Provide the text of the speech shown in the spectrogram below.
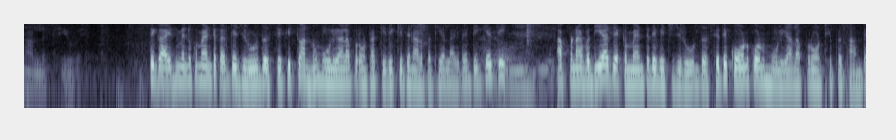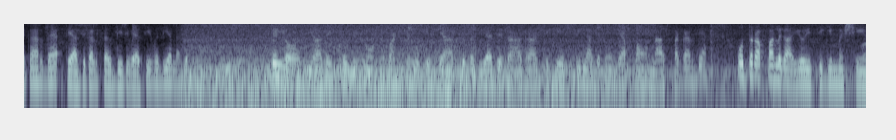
ਨਾਲ ਲੱਸੀ ਹੋਵੇ। ਤੇ ਗਾਇਜ਼ ਮੈਨੂੰ ਕਮੈਂਟ ਕਰਕੇ ਜਰੂਰ ਦੱਸਿਓ ਕਿ ਤੁਹਾਨੂੰ ਮੂਲੀਆਂ ਵਾਲਾ ਪਰੌਂਠਾ ਕਿਹਦੇ ਕਿਹਦੇ ਨਾਲ ਵਧੀਆ ਲੱਗਦਾ ਠੀਕ ਹੈ ਜੀ? ਆਪਣਾ ਵਧੀਆ ਜਿਹਾ ਕਮੈਂਟ ਦੇ ਵਿੱਚ ਜਰੂਰ ਦੱਸਿਓ ਤੇ ਕੌਣ-ਕੌਣ ਮੂਲੀਆਂ ਵਾਲਾ ਪਰੌਂਠੇ ਪਸੰਦ ਕਰਦਾ ਹੈ। ਤੇ ਅੱਜ ਕੱਲ ਸਰਦੀ 'ਚ ਵੈਸੇ ਹੀ ਵਧੀਆ ਲੱਗਦੇ ਤੇ ਲੋ ਜੀ ਆ ਦੇਖੋ ਜੀ ਪਰੌਂਠੇ ਬਣ ਕੇ ਹੋ ਗਏ ਤਿਆਰ ਤੇ ਵਧੀਆ ਜੇ ਰਾੜ ਰਾੜ ਕੇ ਟੇਸਟੀ ਲੱਗਦੇ ਆ ਤੇ ਆਪਾਂ ਹੁਣ ਨਾਸ਼ਤਾ ਕਰਦੇ ਆ ਉਧਰ ਆਪਾਂ ਲਗਾਈ ਹੋਈ ਸੀਗੀ ਮਸ਼ੀਨ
